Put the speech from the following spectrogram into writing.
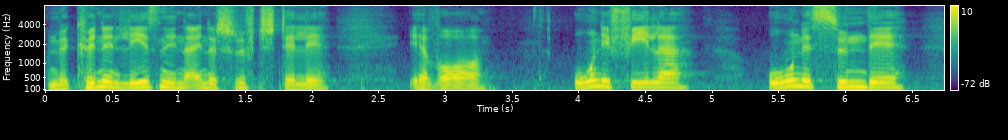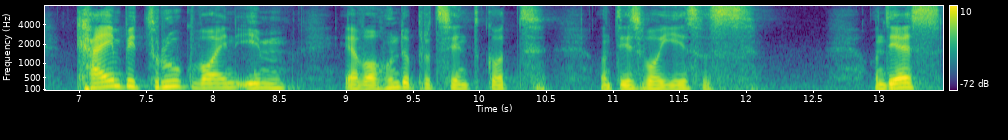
Und wir können lesen in einer Schriftstelle, er war ohne Fehler, ohne Sünde, kein Betrug war in ihm, er war 100% Gott und das war Jesus. Und er ist,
